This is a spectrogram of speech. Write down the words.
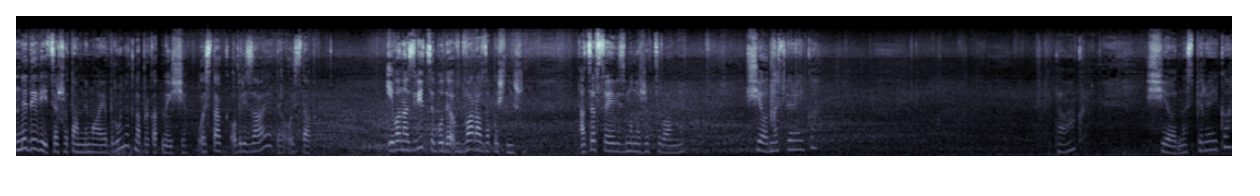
Не дивіться, що там немає бруньок, наприклад, нижче. Ось так обрізаєте, ось так. І вона звідси буде в два рази пишніше. А це все я візьму на живцювання. Ще одна спірейка. Так. Ще одна спірейка.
